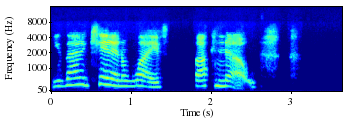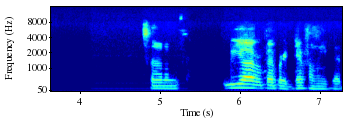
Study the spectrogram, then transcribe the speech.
You got a kid and a wife. Fuck no." So we all remember it differently, but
